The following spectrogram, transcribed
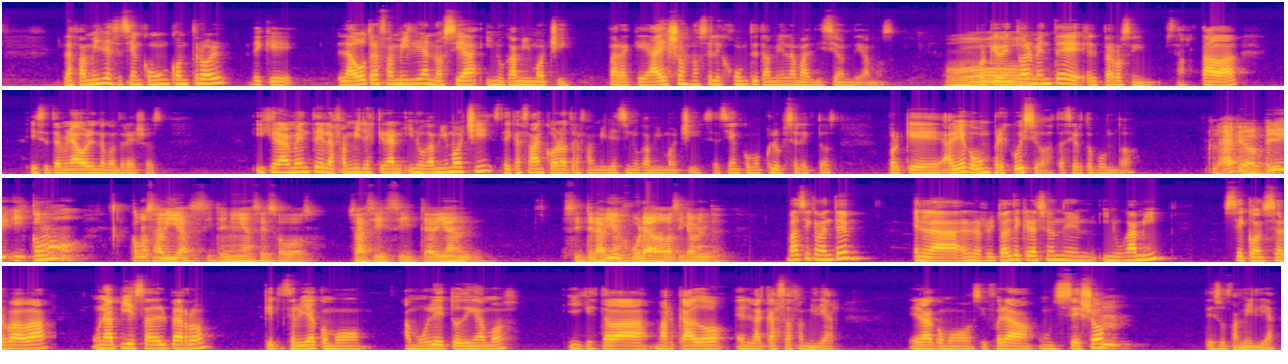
las familias hacían como un control de que la otra familia no sea Inugami Mochi, para que a ellos no se les junte también la maldición, digamos. Porque Oh. eventualmente el perro se, se hartaba y se terminaba volviendo contra ellos. Y generalmente las familias que eran Inugami Mochi se casaban con otras familias Inugami Mochi. Se hacían como clubes selectos. Porque había como un prejuicio hasta cierto punto. Claro, pero ¿y y cómo, cómo sabías si tenías eso vos? O sea, si, si te habían. Si te la habían jurado, básicamente. Básicamente, en, la- en el ritual de creación de Inugami se conservaba una pieza del perro que te servía como amuleto, digamos, y que estaba marcado en la casa familiar. Era como si fuera un sello Mm. de su familia.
